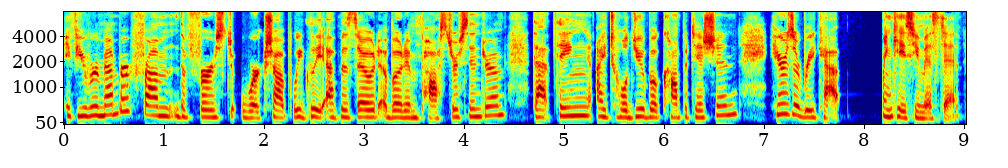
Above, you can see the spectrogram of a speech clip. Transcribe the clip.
If you remember from the first workshop weekly episode about imposter syndrome, that thing I told you about competition, here's a recap in case you missed it.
